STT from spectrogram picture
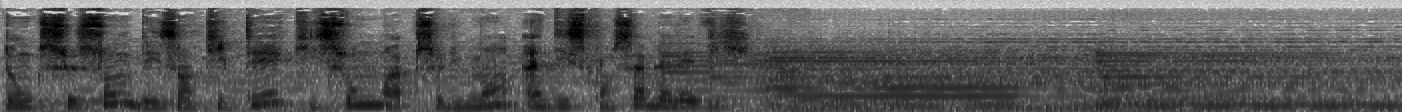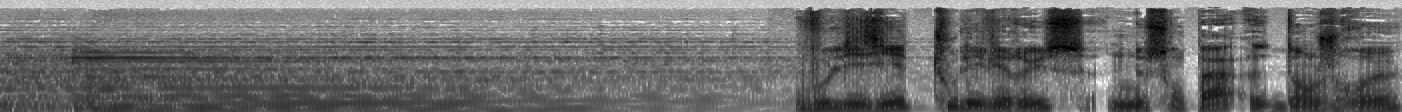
Donc ce sont des entités qui sont absolument indispensables à la vie. Vous le disiez, tous les virus ne sont pas dangereux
